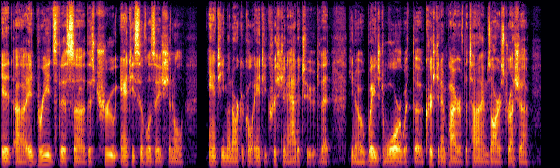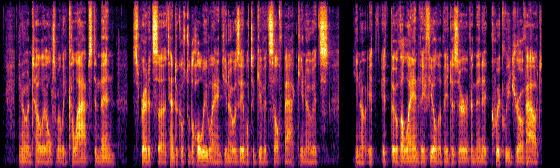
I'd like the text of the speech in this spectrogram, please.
it uh, it breeds this uh, this true anti-civilizational, anti-monarchical, anti-Christian attitude that you know waged war with the Christian empire of the time, Tsarist Russia, you know, until it ultimately collapsed, and then spread its uh, tentacles to the Holy Land. You know, was able to give itself back. You know, its you know, it, it the, the land they feel that they deserve, and then it quickly drove out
